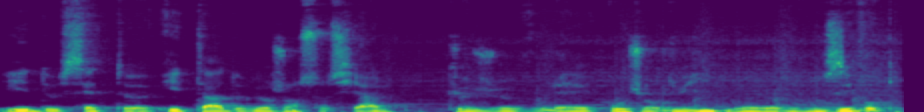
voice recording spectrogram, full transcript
et de cet euh, état de l'urgence sociale que je voulais aujourd'hui euh, vous évoquer.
